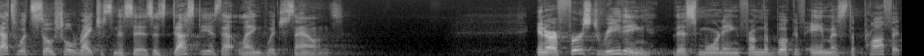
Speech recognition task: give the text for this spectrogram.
That's what social righteousness is, as dusty as that language sounds. In our first reading this morning from the book of Amos, the prophet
